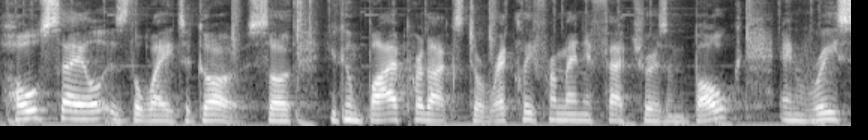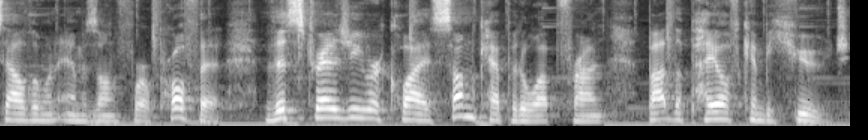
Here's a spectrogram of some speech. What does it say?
wholesale is the way to go. So you can buy products directly from manufacturers in bulk and resell them on Amazon for a profit. This strategy requires some capital upfront, but the payoff can be huge.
